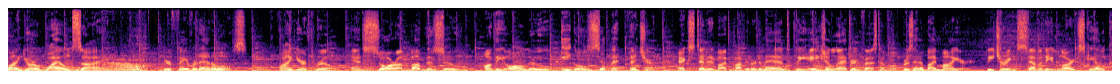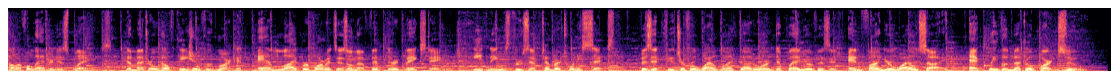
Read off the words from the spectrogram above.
find your wild side, your favorite animals. Find your thrill and soar above the zoo on the all-new Eagle Zip Adventure. Extended by popular demand, the Asian Lantern Festival, presented by Meijer, featuring 70 large-scale colorful lantern displays, the MetroHealth Asian Food Market, and live performances on the Fifth Third Bank stage, evenings through September 26th. Visit futureforwildlife.org to plan your visit and find your wild side at Cleveland Metroparks Zoo.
